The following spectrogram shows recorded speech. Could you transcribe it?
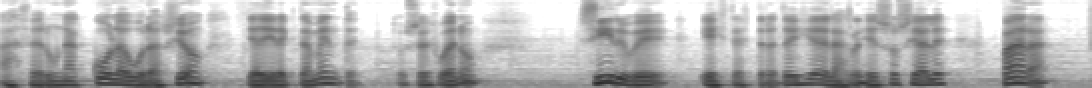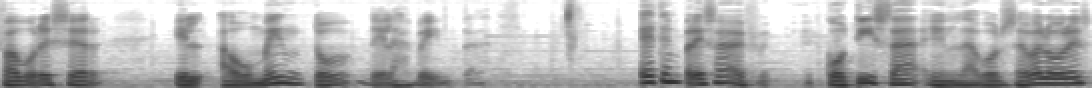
a hacer una colaboración ya directamente. Entonces, bueno, sirve esta estrategia de las redes sociales para favorecer el aumento de las ventas. Esta empresa cotiza en la bolsa de valores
